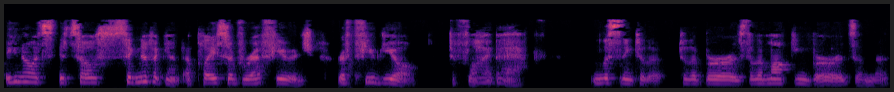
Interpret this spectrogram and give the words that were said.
you know it's it's so significant a place of refuge, refugio, to fly back, listening to the to the birds, to the mockingbirds and the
